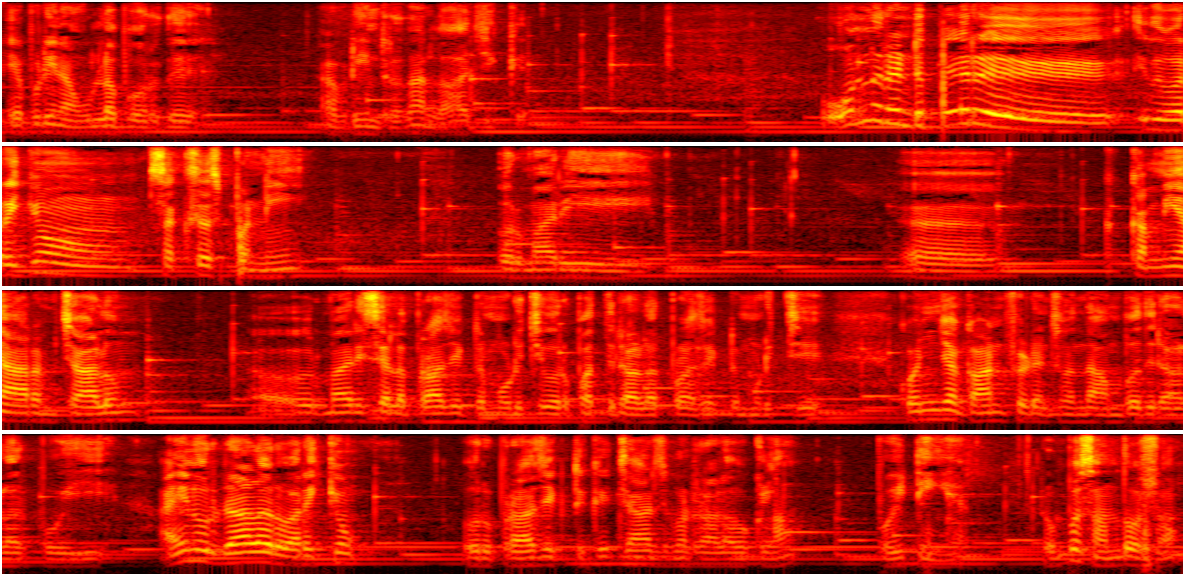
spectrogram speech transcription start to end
எப்படி நான் உள்ளே போகிறது அப்படின்றது தான் லாஜிக்கு ஒன்று ரெண்டு பேர் இது வரைக்கும் சக்ஸஸ் பண்ணி ஒரு மாதிரி கம்மியாக ஆரம்பித்தாலும் ஒரு மாதிரி சில ப்ராஜெக்டை முடித்து ஒரு பத்து டாலர் ப்ராஜெக்டை முடித்து கொஞ்சம் கான்ஃபிடென்ஸ் வந்து ஐம்பது டாலர் போய் ஐநூறு டாலர் வரைக்கும் ஒரு ப்ராஜெக்ட்டுக்கு சார்ஜ் பண்ணுற அளவுக்குலாம் போயிட்டீங்க. ரொம்ப சந்தோஷம்.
